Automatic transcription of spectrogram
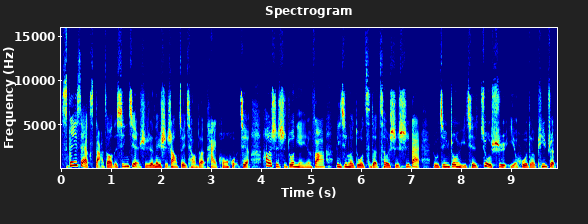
SpaceX 打造的新舰是人类史上最强的太空火箭，耗时十多年研发，历经了多次的测试失败，如今终于一切就绪，也获得批准，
